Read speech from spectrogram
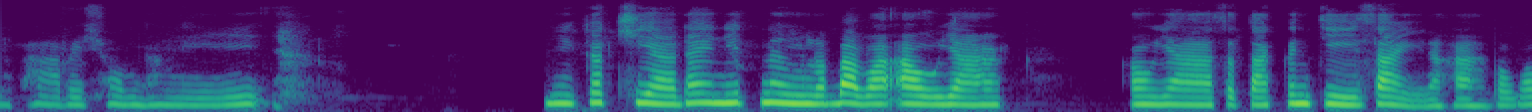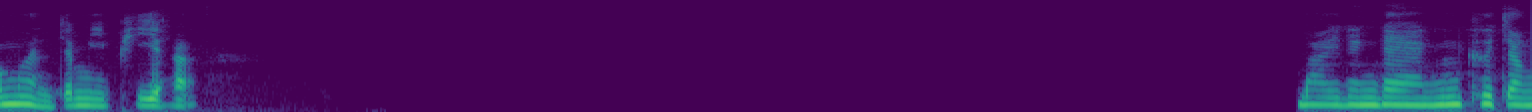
ดี๋ยวพาไปชมทางนี้ นี่ก็เคลียร์ได้นิดนึงแล้วแบบว่าเอายา เอายา Starken G ใส่นะคะ เพราะว่าเหมือนจะมีเพียใบแดงๆนั่นคือจัง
